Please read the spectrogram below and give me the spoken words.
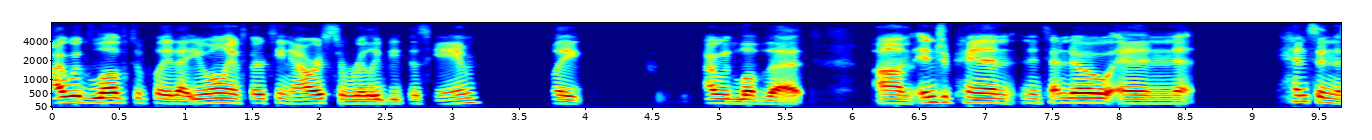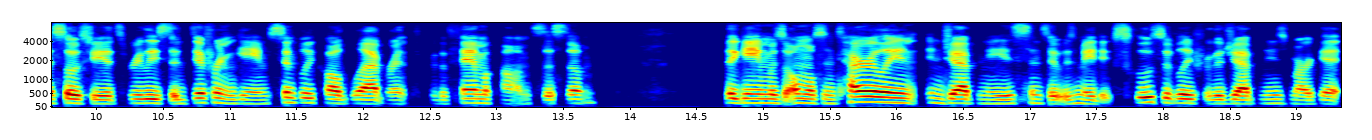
I would love to play that. You only have 13 hours to really beat this game. Like, I would love that. Um, in Japan, Nintendo and Henson Associates released a different game simply called Labyrinth for the Famicom system. The game was almost entirely in, in, Japanese since it was made exclusively for the Japanese market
